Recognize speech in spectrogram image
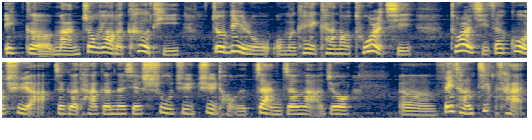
一个蛮重要的课题。就例如，我们可以看到土耳其，土耳其在过去啊，这个它跟那些数据巨头的战争啊，就呃非常精彩。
